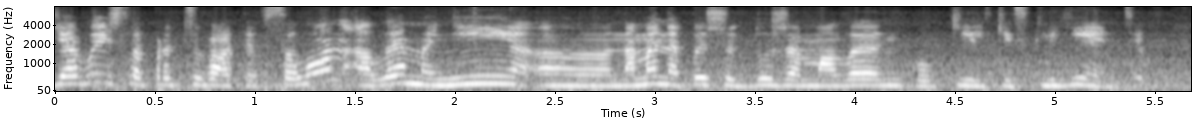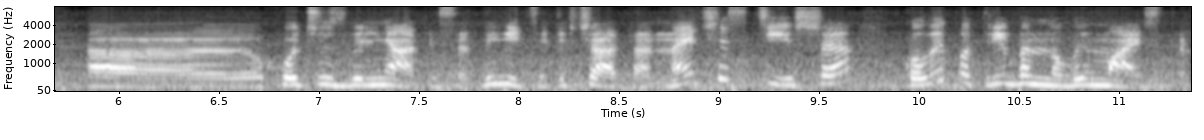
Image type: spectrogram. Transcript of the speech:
Я вийшла працювати в салон, але мені е, на мене пишуть дуже маленьку кількість клієнтів. Е, Хочу звільнятися. Дивіться, дівчата, найчастіше, коли потрібен новий майстер.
